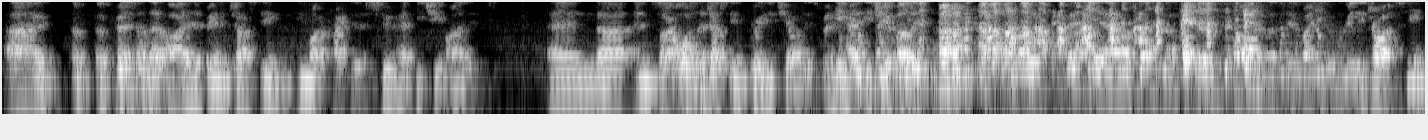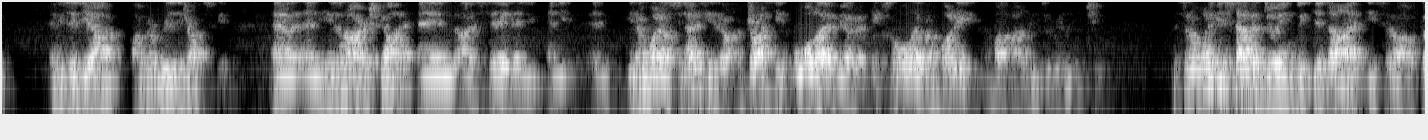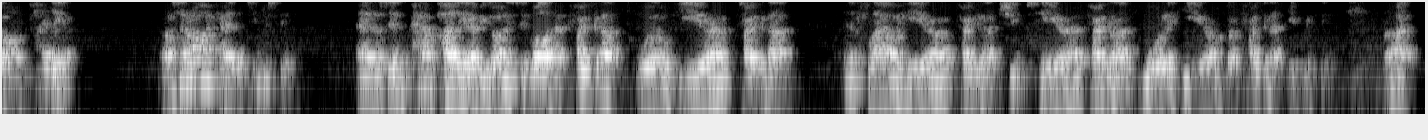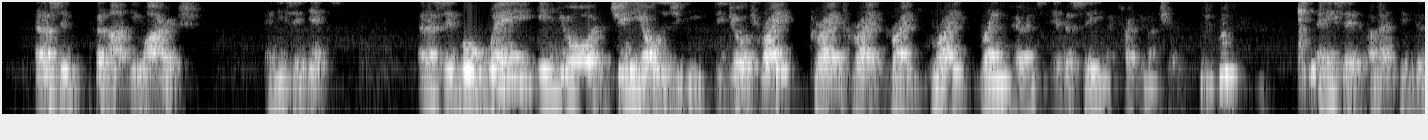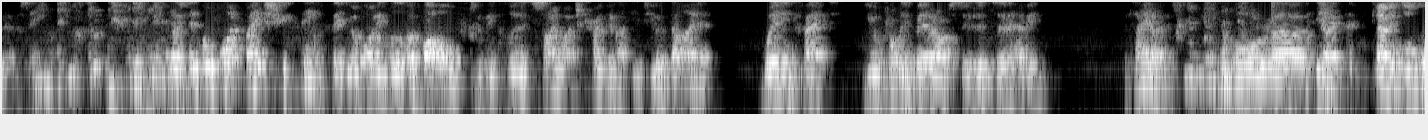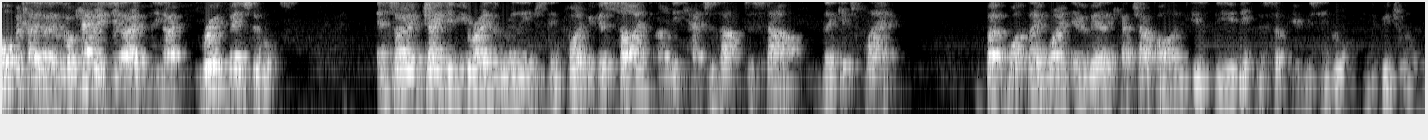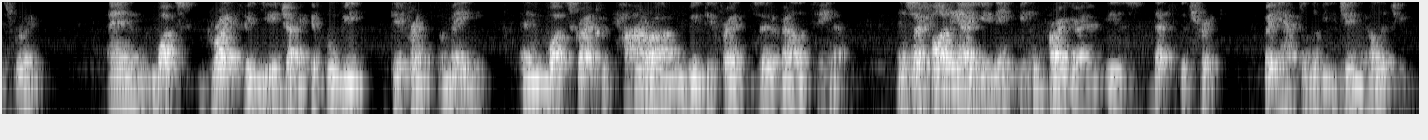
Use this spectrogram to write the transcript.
uh, a, a person that I had been adjusting in my practice who had itchy eyelids. And, uh, and so I wasn't adjusting for his itchy eyelids, but he had itchy eyelids. so I was, yeah, I was at the time and I said, mate, you've got really dry skin. And he said, yeah, I've, I've got really dry skin. And, and he's an Irish guy. And I said, and, and, you- and you know, what else you notice? He said, I've got dry skin all over me, I've got eczema all over my body, and my eyelids are really itchy. I said, well, what have you started doing with your diet? He said, oh, I've gone paleo. And I said, oh, okay, that's interesting. And I said, how paleo have you gone? He said, well, I have coconut oil here, I have coconut uh, flour here, I have coconut chips here, I have coconut water here, I've got coconut everything, right? And I said, but aren't you Irish? And he said, yes. And I said, well, where in your genealogy did your great, great, great, great, great grandparents ever see a coconut tree? And he said, I don't think they've ever seen one. And I said, Well, what makes you think that your body will have evolved to include so much coconut into your diet when in fact you're probably better off suited to having potatoes or uh, you know Cabbage. or more potatoes or cabbage, you know, you know, root vegetables. And so, Jacob, you raise a really interesting point because science only catches up to stuff that gets flagged. But what they won't ever be able to catch up on is the uniqueness of every single individual in this room. And what's great for you, Jacob, will be different for me. And what's great for Cara will be different to Valentina. And so finding a unique eating program is that's the trick. But you have to look at your genealogy.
